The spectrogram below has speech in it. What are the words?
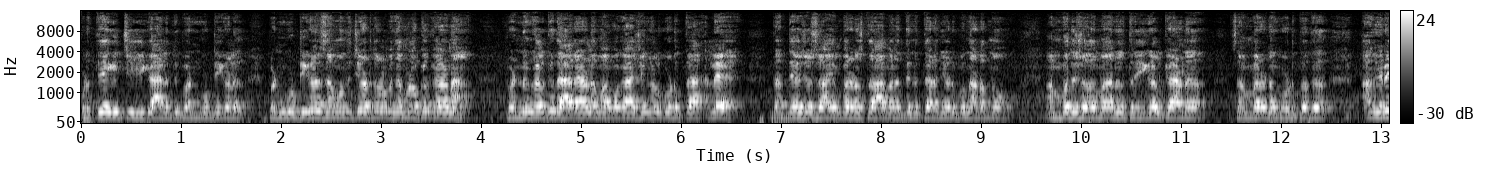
പ്രത്യേകിച്ച് ഈ കാലത്ത് പെൺകുട്ടികൾ പെൺകുട്ടികളെ സംബന്ധിച്ചിടത്തോളം നമ്മളൊക്കെ കാണാം. പെണ്ണുങ്ങൾക്ക് ധാരാളം അവകാശങ്ങൾ കൊടുത്ത അല്ലേ? തദ്ദേശ സ്വയംഭരണ സ്ഥാപനത്തിന് തെരഞ്ഞെടുപ്പ് നടന്നു. അമ്പത് ശതമാനം സ്ത്രീകൾക്കാണ് സംവരണം കൊടുത്തത്. അങ്ങനെ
